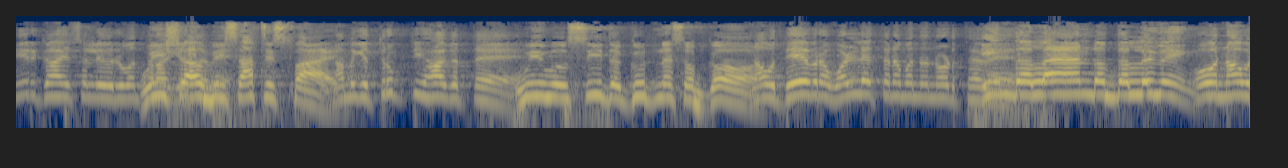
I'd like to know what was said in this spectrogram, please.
ದೀರ್ಘಾಯಸಲ್ಲಿ We shall be ಇರುವಂತ satisfied. ನಮಗೆ ತೃಪ್ತಿ ಆಗುತ್ತೆ We will see the goodness of God ನಾವು ದೇವರ ಒಳ್ಳೆತನವನ್ನು ನೋಡ್ತೇವೆ in the land of the living. ಓ ನಾವು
